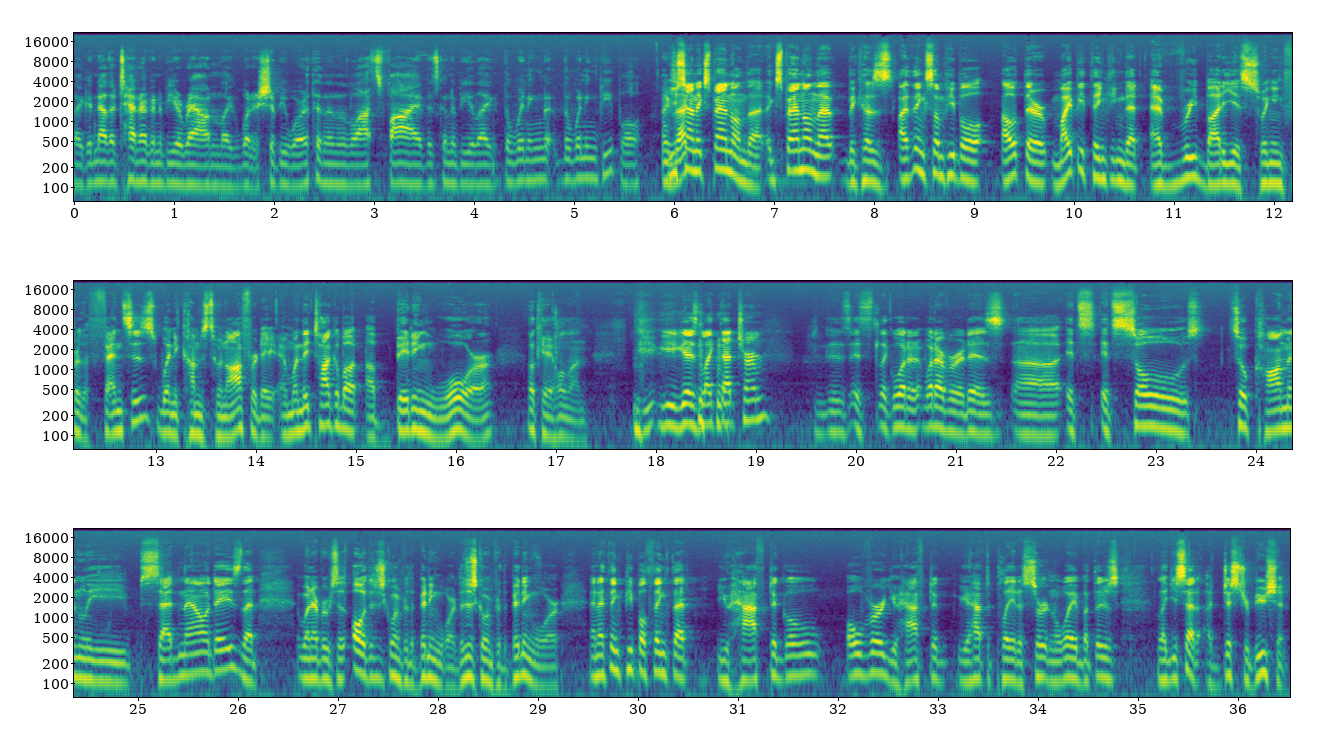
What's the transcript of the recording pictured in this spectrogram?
Like another ten are going to be around like what it should be worth, and then the last five is going to be like the winning the winning people. You can expand on that. Expand on that because I think some people out there might be thinking that everybody is swinging for the fences when it comes to an offer date. And when they talk about a bidding war, okay, hold on. You, you guys like that term? It's, it's like what it, whatever it is. Uh, it's it's so so commonly said nowadays that whenever we say, "Oh, they're just going for the bidding war," they're just going for the bidding war, and I think people think that you have to go over, you have to you have to play it a certain way, but there's like you said, a distribution.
